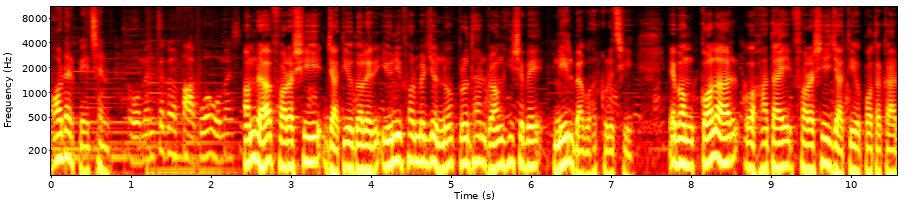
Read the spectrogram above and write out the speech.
অর্ডার পেয়েছেন। আমরা ফরাসি জাতীয় দলের ইউনিফর্মের জন্য প্রধান রং হিসেবে নীল ব্যবহার করেছি এবং কলার ও হাতায় ফরাসি জাতীয় পতাকার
